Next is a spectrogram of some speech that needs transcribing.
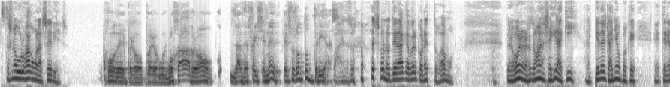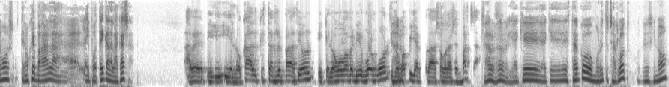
Esto es una burbuja como las series. Joder, pero, pero burbuja, pero vamos, las de Freysenet, eso son tonterías. Eso, eso no tiene nada que ver con esto, vamos. Pero bueno, nosotros vamos a seguir aquí, al pie del cañón, porque eh, tenemos, tenemos que pagar la, la hipoteca de la casa. A ver, y, y el local que está en reparación y que luego va a venir World War y Claro. nos va a pillar todas las obras en marcha. Claro, claro, y hay que, hay que estar con Morrito Charlotte, porque si no,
